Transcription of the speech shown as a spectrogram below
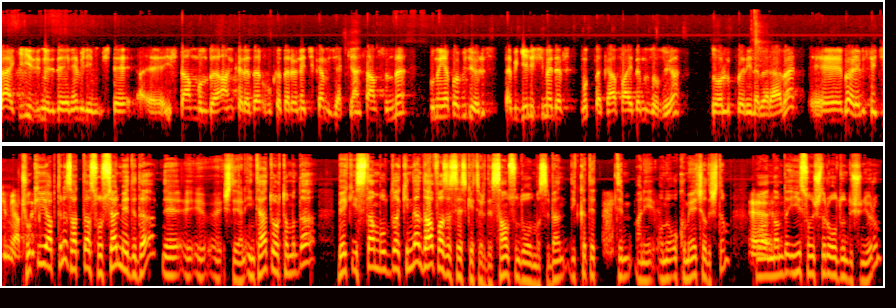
belki İzmir'de ne bileyim işte e, İstanbul'da, Ankara'da bu kadar öne çıkamayacakken Samsun'da bunu yapabiliyoruz. Tabii gelişime de mutlaka faydamız oluyor zorluklarıyla beraber. E, böyle bir seçim yaptık. Çok iyi yaptınız. Hatta sosyal medyada e, e, e, işte yani internet ortamında belki İstanbul'dakinden daha fazla ses getirdi. Samsun'da olması. Ben dikkat ettim. Hani onu okumaya çalıştım. Bu Evet. anlamda iyi sonuçları olduğunu düşünüyorum.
